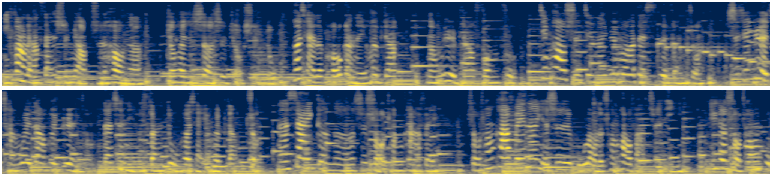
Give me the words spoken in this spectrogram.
你放凉三十秒之后呢，就会是摄氏九十度。喝起来的口感呢，也会比较浓郁，比较丰富。浸泡时间呢，约莫要在四分钟。时间越长，味道会越浓，但是你的酸度喝起来也会比较重。那下一个呢，是手冲咖啡。手冲咖啡呢，也是古老的冲泡法之一。一个手冲壶，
